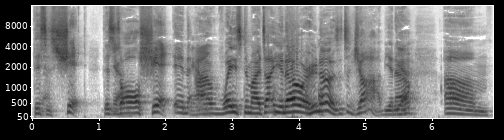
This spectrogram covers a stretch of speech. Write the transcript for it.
"This is shit. This is all shit," and Yeah. I'm wasting my time, you know, or who knows? It's a job, you know. Yeah. Um,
